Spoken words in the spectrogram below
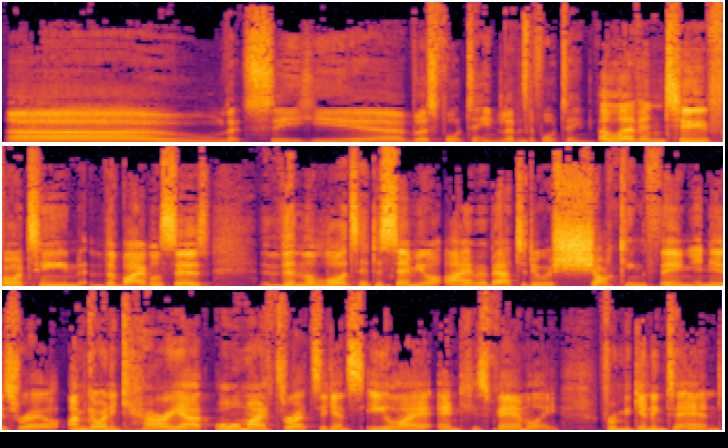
Uh, let's see here, verse 14, 11 to fourteen. 11 to 14. The Bible says, Then the Lord said to Samuel, I am about to do a shocking thing in Israel. I'm going to carry out all my threats against Eli and his family from beginning to end.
